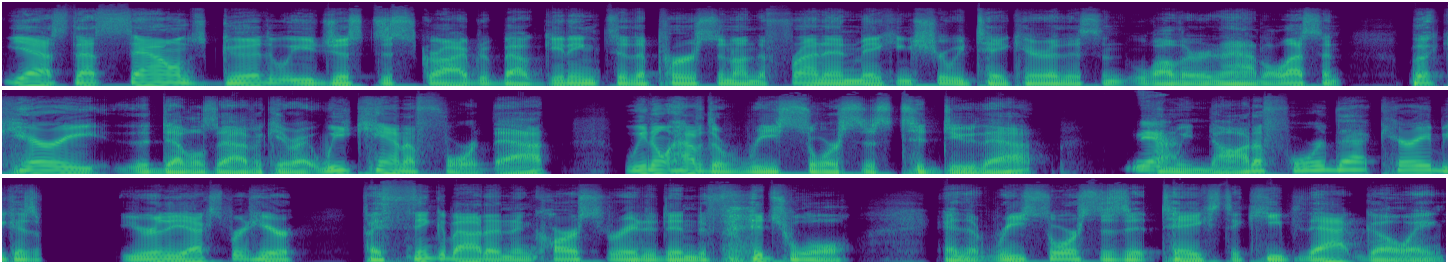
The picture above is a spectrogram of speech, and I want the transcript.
Yes, that sounds good what you just described about getting to the person on the front end, making sure we take care of this while they're an adolescent. But Carrie, the devil's advocate, right? We can't afford that. We don't have the resources to do that. Yeah. Can we not afford that, Carrie? Because you're the expert here if I think about an incarcerated individual and the resources it takes to keep that going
